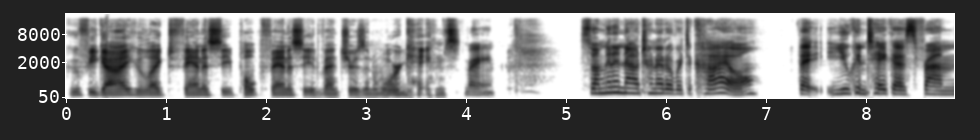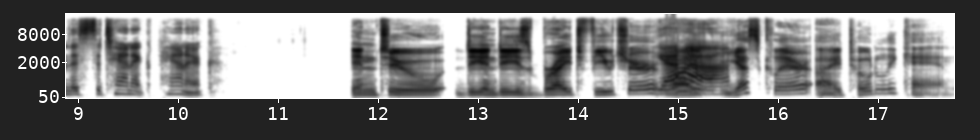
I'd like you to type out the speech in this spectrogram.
goofy guy who liked fantasy pulp fantasy adventures and war games. Right. So I'm going to now turn it over to Kyle that you can take us from this satanic panic. Into D&D's bright future. Why, Yeah. yes, Claire, I totally can.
